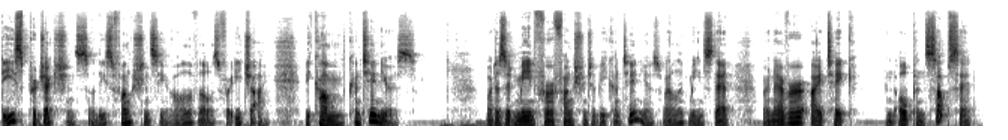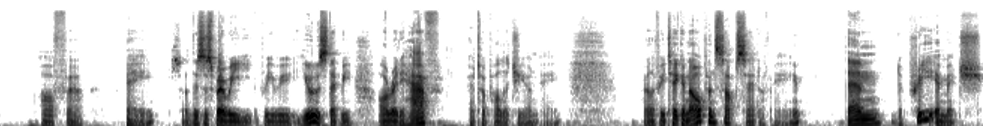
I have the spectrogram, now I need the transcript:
these projections, so these functions here, all of those for each i, become continuous. What does it mean for a function to be continuous? Well, it means that whenever I take an open subset of uh, A, so this is where we, we, we use that we already have a topology on A. Well, if we take an open subset of A, then the pre-image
